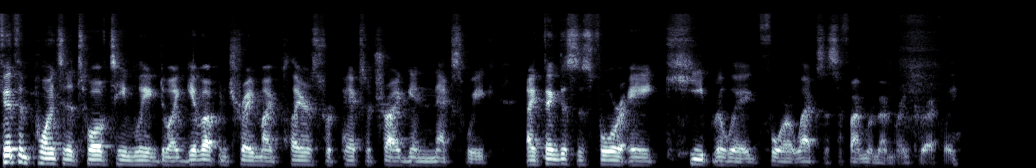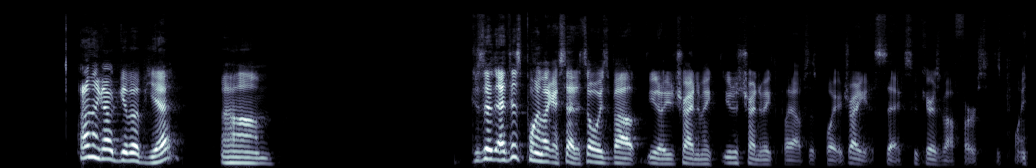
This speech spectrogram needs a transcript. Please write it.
Fifth in points in a 12 team league. Do I give up and trade my players for picks or try again next week? I think this is for a keeper league for Alexis, if I'm remembering correctly. I don't think I would give up yet. Um, because at, this point, like I said, it's always about you know you're trying to make you're just trying to make the playoffs. At this point, you're trying to get six. Who cares about first at this point?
